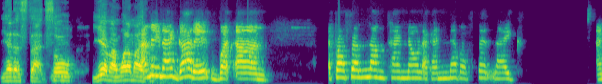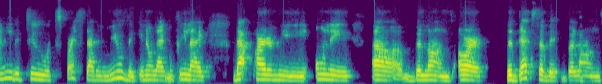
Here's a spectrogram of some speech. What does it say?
You understand? So, yeah, man, one of my. I mean, I got it, but um, for, for a long time now, like I never felt like I needed to express that in music, you know, like I feel like that part of me only um, belongs or the depths of it belongs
